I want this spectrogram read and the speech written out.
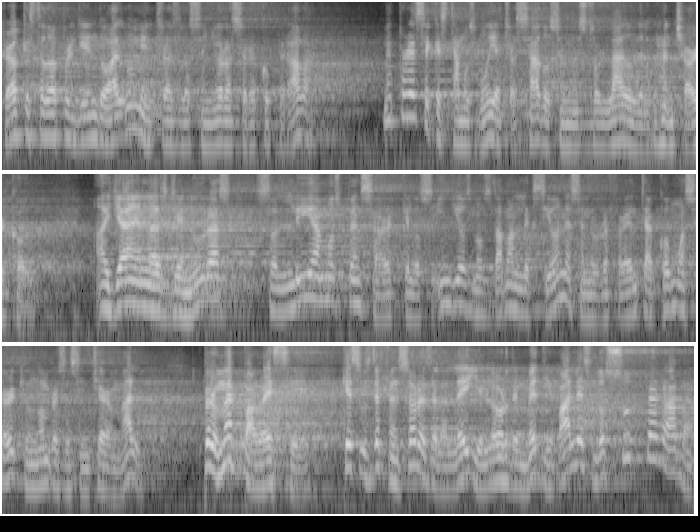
creo que he estado aprendiendo algo mientras la señora se recuperaba. Me parece que estamos muy atrasados en nuestro lado del Gran Charco. Allá en las llanuras solíamos pensar que los indios nos daban lecciones en lo referente a cómo hacer que un hombre se sintiera mal. Pero me parece que sus defensores de la ley y el orden medievales lo superaban.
